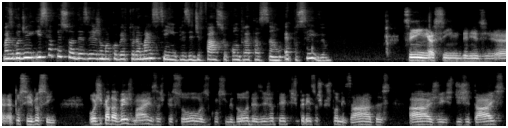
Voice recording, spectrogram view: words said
Mas, Godin, e se a pessoa deseja uma cobertura mais simples e de fácil contratação, é possível? Sim, é sim, Denise, é, é possível sim. Hoje, cada vez mais as pessoas, o consumidor deseja ter experiências customizadas, ágeis, digitais,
